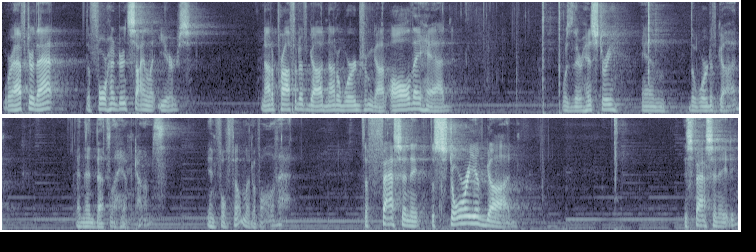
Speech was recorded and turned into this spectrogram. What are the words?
where after that, the 400 silent years, not a prophet of God, not a word from God, all they had was their history and the Word of God. And then Bethlehem comes in fulfillment of all of that. It's a fascinating, the story of God is fascinating.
